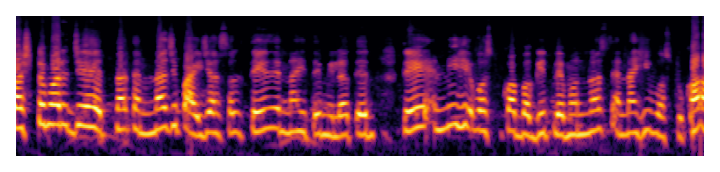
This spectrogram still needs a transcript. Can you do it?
कस्टमर जे आहेत ना त्यांना जे पाहिजे असेल ते त्यांना इथे मिळत. आहेत त्यांनी हे वस्तू का बघितले म्हणूनच त्यांना ही वस्तू का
